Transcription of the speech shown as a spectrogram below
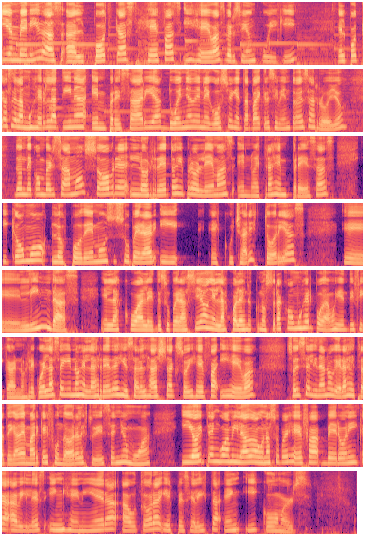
Bienvenidas al podcast Jefas y Jevas versión Quickie, el podcast de la mujer latina empresaria, dueña de negocio en etapa de crecimiento y desarrollo, donde conversamos sobre los retos y problemas en nuestras empresas y cómo los podemos superar y escuchar historias eh, lindas en las cuales, de superación, en las cuales nosotras como mujer podamos identificarnos. Recuerda seguirnos en las redes y usar el hashtag Soy Jefa y Jeva. Soy Celina Nogueras, estratega de marca y fundadora del estudio de diseño MOA. Y hoy tengo a mi lado a una super jefa, Verónica Avilés, ingeniera, autora y especialista en e-commerce.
